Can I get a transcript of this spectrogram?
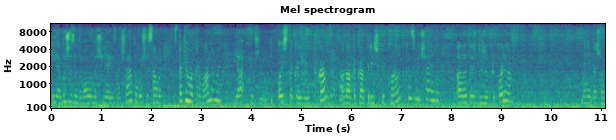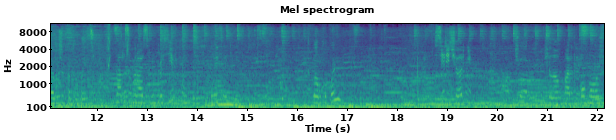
І я дуже задоволена, що я їх знайшла, тому що саме з такими карманами я хотіла. Ось така юбка, вона така трішки коротка, звичайно, але теж дуже прикольна. Мені теж вона дуже подобається. Зараз обираю собі кросівки. Дивіться, які. Мам, купуємо? Сірі чорні Чорний. чи леопардові? О боже.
